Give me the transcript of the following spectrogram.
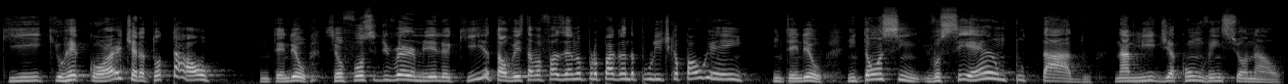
que, que o recorte era total. Entendeu? Se eu fosse de vermelho aqui, eu talvez estava fazendo propaganda política para alguém. Entendeu? Então, assim, você é amputado na mídia convencional.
